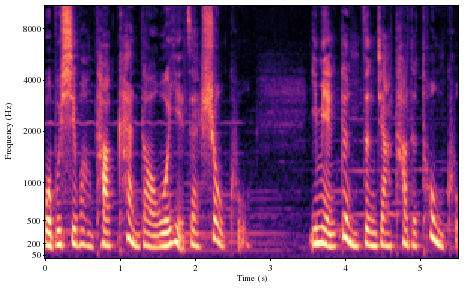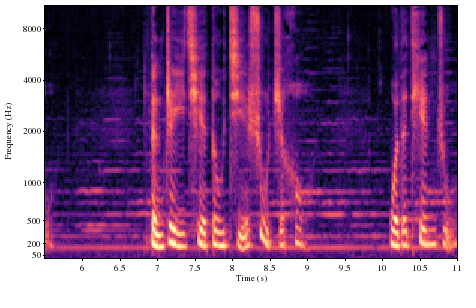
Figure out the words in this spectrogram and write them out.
我不希望他看到我也在受苦，以免更增加他的痛苦。等这一切都结束之后，我的天主，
